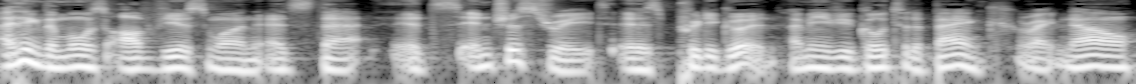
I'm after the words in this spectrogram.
I think the most obvious one is that its interest rate is pretty good. I mean, if you go to the bank right now,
